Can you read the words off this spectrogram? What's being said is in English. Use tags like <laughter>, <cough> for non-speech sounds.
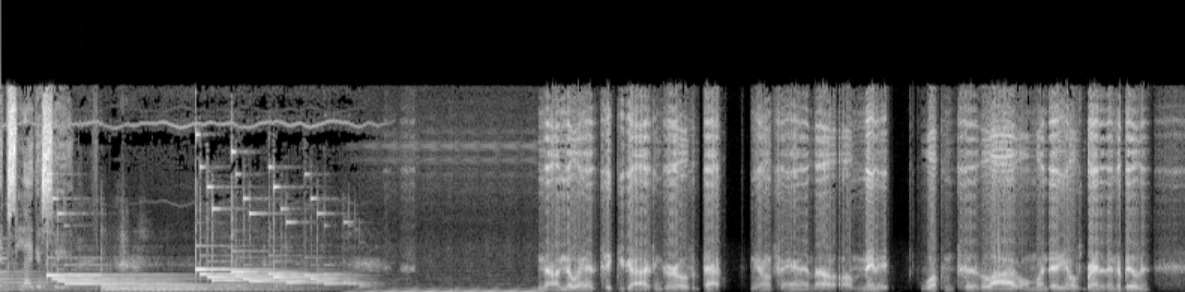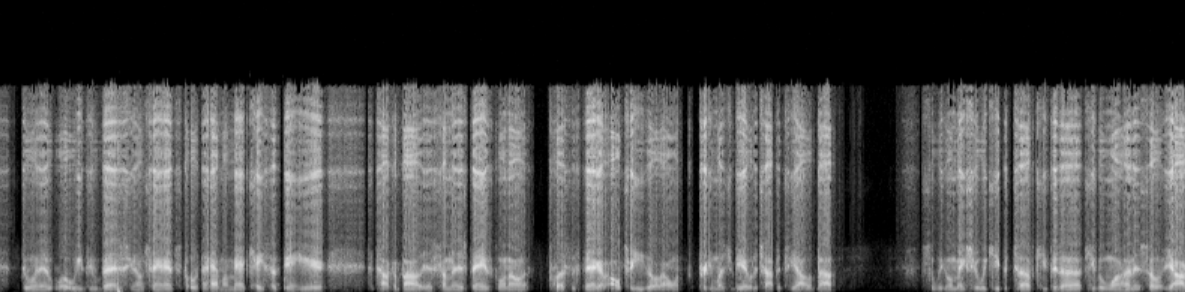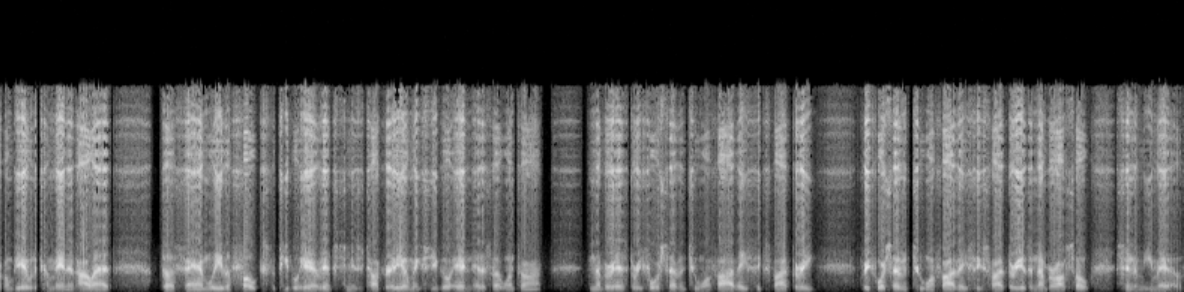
X Legacy. Now, I know I had to take you guys and girls back, you know what I'm saying, in a, a minute. Welcome to the Live on Monday. Your host, Branded, in the building. Doing it what we do best, you know what I'm saying. Supposed to have my man Case up in here to talk about his, some of his things going on. Plus, this thing, I got an alter ego that I want pretty much to be able to chop it to y'all about. So we're gonna make sure we keep it tough, keep it uh keep it 100. So if y'all gonna be able to come in and holler at the family, the folks, the people here at Vintage Music Talk Radio, make sure you go ahead and hit us up one time. The number is 347-215-8653. 347-215-8653 is the number. Also, send them emails.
